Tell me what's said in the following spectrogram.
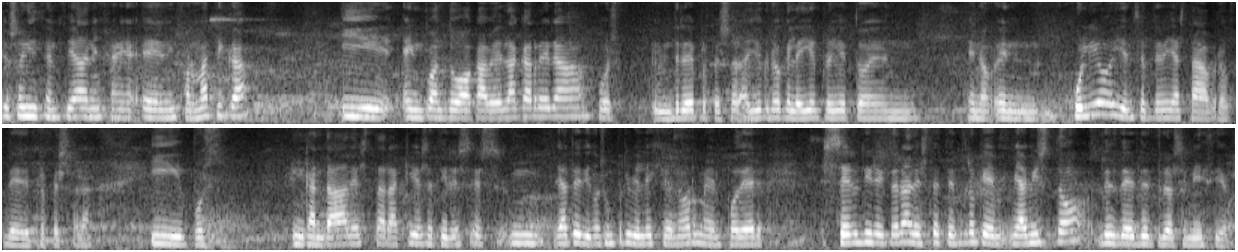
yo soy licenciada en, en, informática y en cuanto acabé la carrera, pues entré de profesora. Yo creo que leí el proyecto en, en julio y en septiembre ya estaba de profesora. Y pues encantada de estar aquí, es decir, es, es, ya te digo, es un privilegio enorme el poder ser directora de este centro que me ha visto desde, desde los inicios.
